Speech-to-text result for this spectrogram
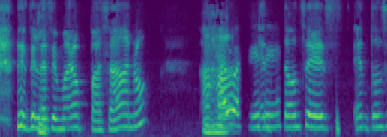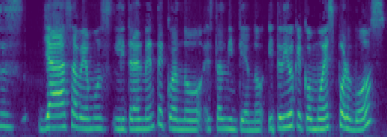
desde la semana pasada, ¿no? Ajá. Algo así, sí. Entonces, entonces ya sabemos literalmente cuando estás mintiendo. Y te digo que como es por voz,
